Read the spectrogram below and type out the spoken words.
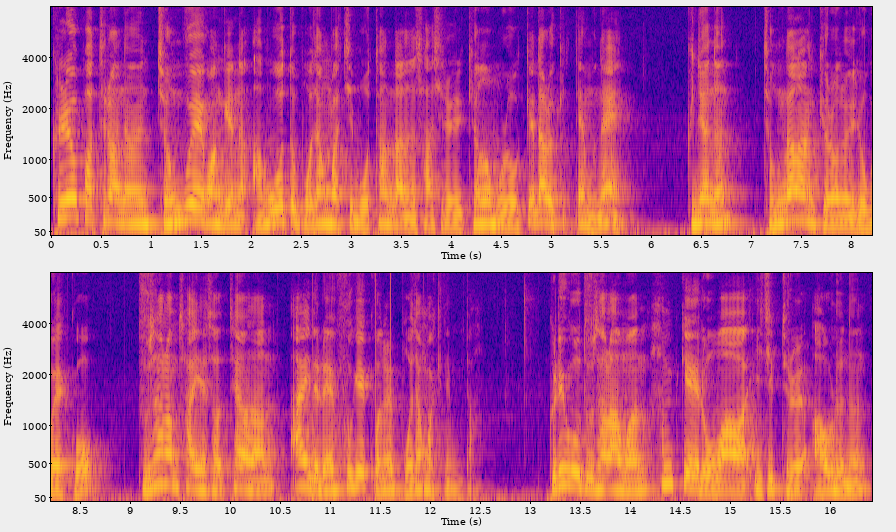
클레오파트라는 정부의 관계는 아무것도 보장받지 못한다는 사실을 경험으로 깨달았기 때문에 그녀는 정당한 결혼을 요구했고 두 사람 사이에서 태어난 아이들의 후계권을 보장받게 됩니다. 그리고 두 사람은 함께 로마와 이집트를 아우르는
